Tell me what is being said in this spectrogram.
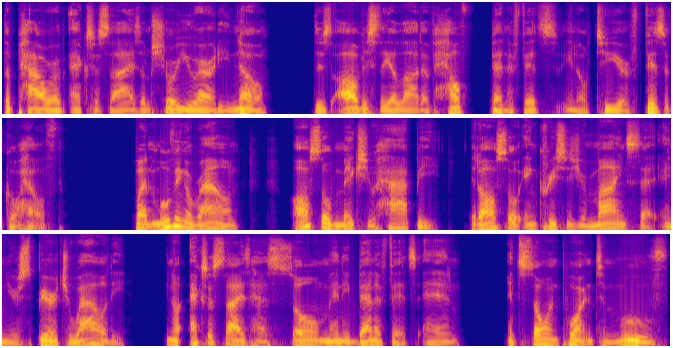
the power of exercise. I'm sure you already know. There's obviously a lot of health benefits, you know, to your physical health. But moving around also makes you happy. It also increases your mindset and your spirituality. You know, exercise has so many benefits and it's so important to move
